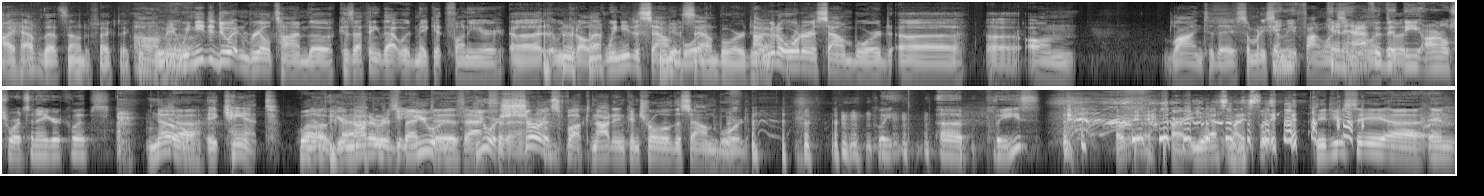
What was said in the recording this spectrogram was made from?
I have that sound effect. I could Oh do man, it. we need to do it in real time though, because I think that would make it funnier. Uh, that we could all have. We need a soundboard. need a soundboard, I'm gonna order a soundboard uh, uh, online today. Somebody send me find one. can send me a half of it to be Arnold Schwarzenegger clips? No, Yeah. it can't. Well, no, you're not. of gonna respect you are, his you are sure as fuck not in control of the soundboard. Please, uh, please. okay, all right. You asked nicely. Did you see uh, in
